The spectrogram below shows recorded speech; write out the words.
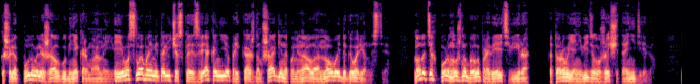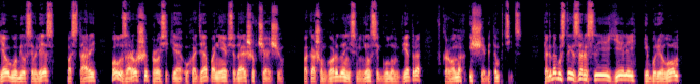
Кошелек Пудова лежал в глубине кармана, и его слабое металлическое звяканье при каждом шаге напоминало о новой договоренности. Но до тех пор нужно было проверить Вира, которого я не видел уже, считай, неделю. Я углубился в лес, по старой, полузаросшей просеке, уходя по ней все дальше в чащу, пока шум города не сменился гулом ветра в кронах и щебетом птиц. Когда густые заросли елей и бурелом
